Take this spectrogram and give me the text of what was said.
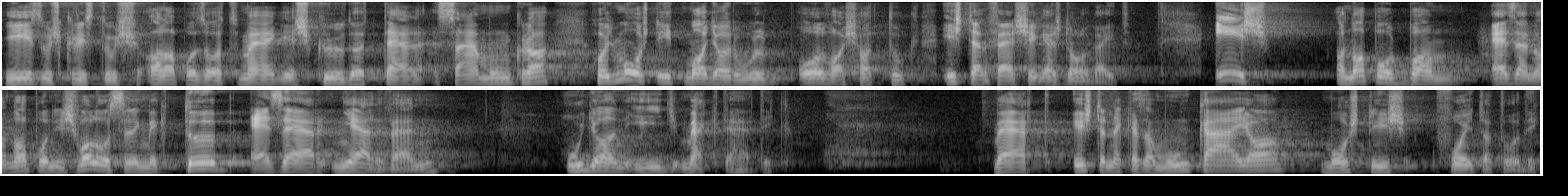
Jézus Krisztus alapozott meg és küldött el számunkra, hogy most itt magyarul olvashattuk Isten felséges dolgait. És a napokban, ezen a napon is valószínűleg még több ezer nyelven ugyanígy megtehetik. Mert Istennek ez a munkája most is folytatódik.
